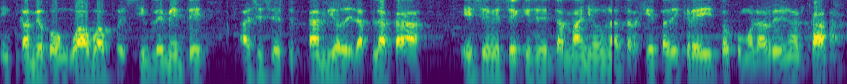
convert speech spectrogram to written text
en cambio con Guagua pues simplemente haces el cambio de la placa SBC, que es del tamaño de una tarjeta de crédito, como la ven acá,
